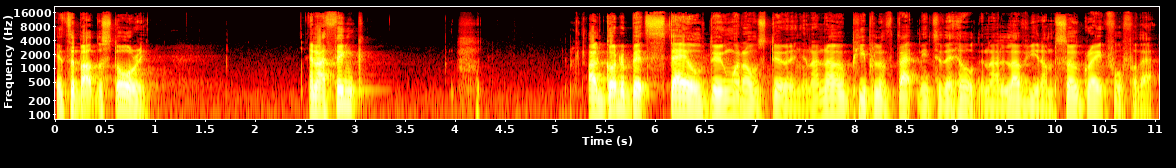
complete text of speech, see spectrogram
it's about the story. And I think I got a bit stale doing what I was doing, and I know people have backed me to the hilt, and I love you, and I'm so grateful for that.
